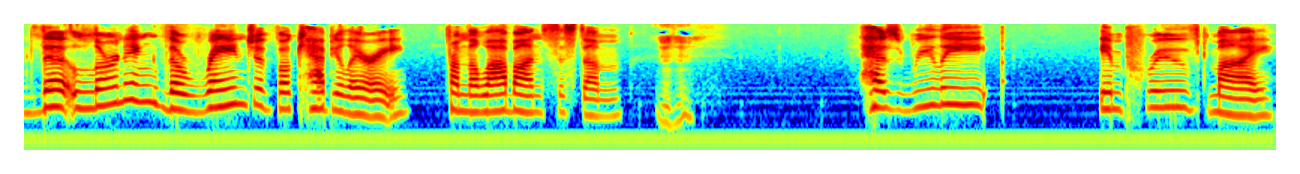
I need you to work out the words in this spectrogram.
The learning the range of vocabulary from the Laban system mm-hmm. has really improved my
